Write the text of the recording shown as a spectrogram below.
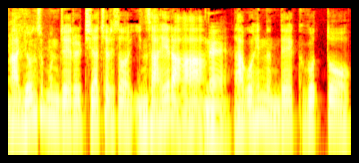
아, 연수 문제를 지하철에서 인사해라. 네. 라고 했는데 그것도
